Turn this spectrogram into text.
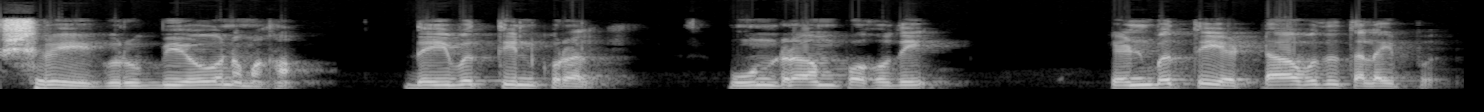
ஸ்ரீ குருப்பியோ நமகா தெய்வத்தின் குரல். மூன்றாம் பகுதி. எண்பத்தி எட்டாவது தலைப்பு.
